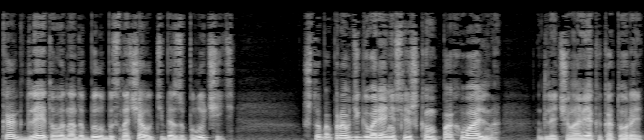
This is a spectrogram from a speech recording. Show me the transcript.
как для этого надо было бы сначала тебя заполучить? Что, по правде говоря, не слишком похвально для человека, который...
